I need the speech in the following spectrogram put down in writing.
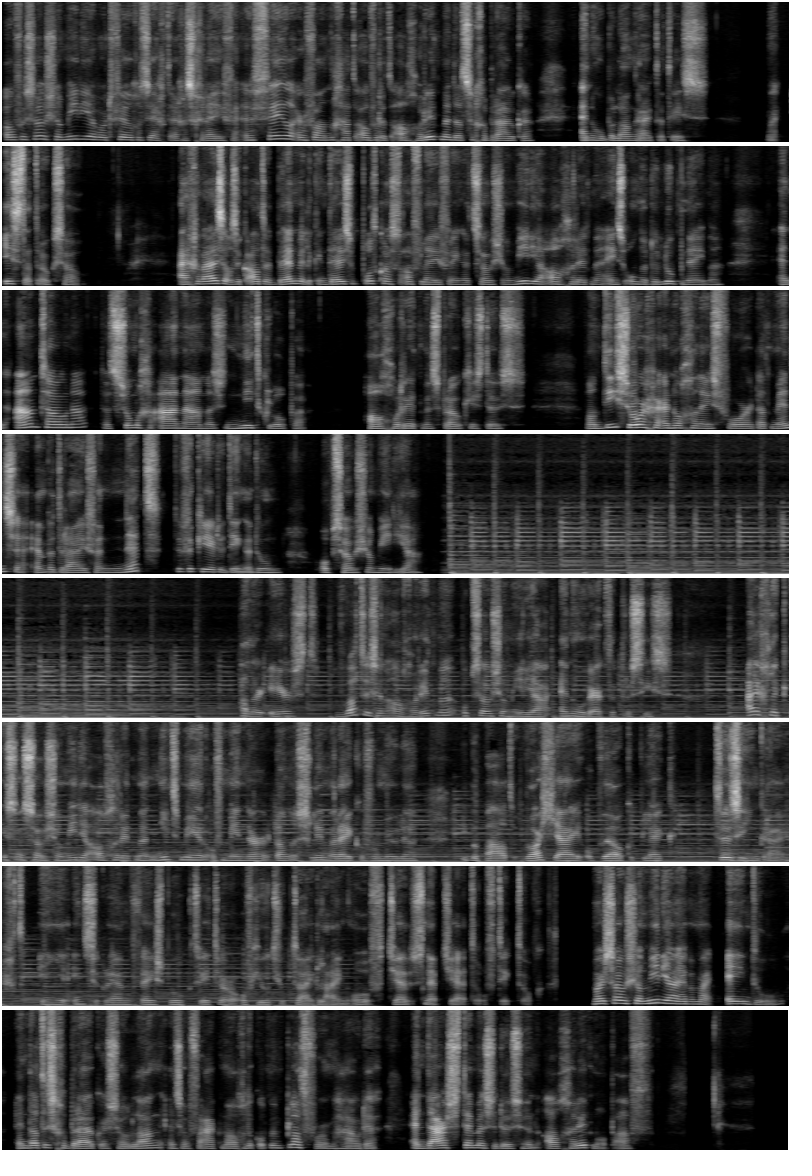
Over social media wordt veel gezegd en geschreven en veel ervan gaat over het algoritme dat ze gebruiken en hoe belangrijk dat is. Maar is dat ook zo? Eigenwijs als ik altijd ben, wil ik in deze podcastaflevering het social media algoritme eens onder de loep nemen en aantonen dat sommige aannames niet kloppen. Algoritmesprookjes dus. Want die zorgen er nogal eens voor dat mensen en bedrijven net de verkeerde dingen doen op social media. Allereerst, wat is een algoritme op social media en hoe werkt het precies? Eigenlijk is een social media algoritme niets meer of minder dan een slimme rekenformule die bepaalt wat jij op welke plek te zien krijgt in je Instagram, Facebook, Twitter of YouTube timeline of Snapchat of TikTok. Maar social media hebben maar één doel en dat is gebruikers zo lang en zo vaak mogelijk op hun platform houden. En daar stemmen ze dus hun algoritme op af.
